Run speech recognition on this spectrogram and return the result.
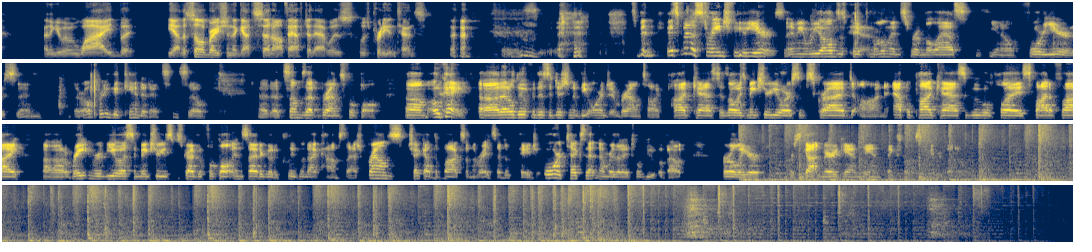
I think it went wide. But yeah, the celebration that got set off after that was was pretty intense. it's been it's been a strange few years. I mean, we all just picked yeah. moments from the last you know four years, and they're all pretty good candidates. And so uh, that sums up Browns football. Um, okay, uh, that'll do it for this edition of the Orange and Brown Talk podcast. As always, make sure you are subscribed on Apple Podcasts, Google Play, Spotify. Uh, rate and review us, and make sure you subscribe to Football Insider. Go to cleveland.com/browns. Check out the box on the right side of the page, or text that number that I told you about earlier. For Scott and Mary Kay, Dan, thanks for listening, everybody.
